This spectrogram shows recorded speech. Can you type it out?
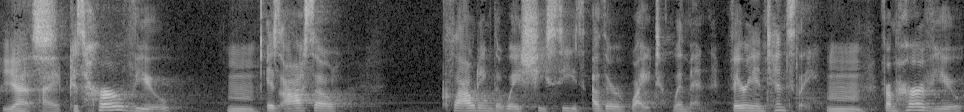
Yes. right? Because her view is also clouding the way she sees other white women very intensely. From her view,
